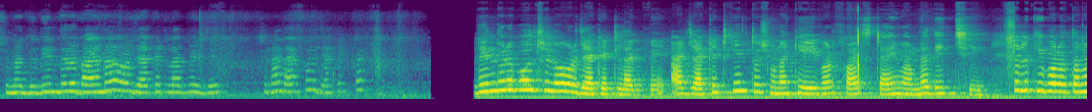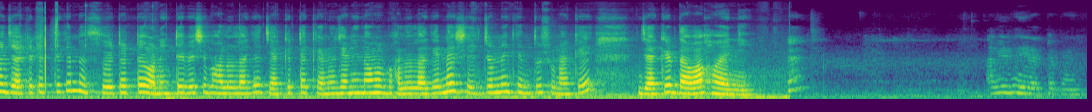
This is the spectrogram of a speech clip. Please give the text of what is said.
সোনা দুদিন ধরে বায়না ও জ্যাকেট লাগবে যে। সোনা দেখো জ্যাকেটটা। দিন ধরে বলছিল ওর জ্যাকেট লাগবে আর জ্যাকেট কিন্তু সোনাকে এইবার ফার্স্ট টাইম আমরা দিচ্ছি। আসলে কি বলতো আমার জ্যাকেটের থেকে না সোয়েটারটা অনেকটাই বেশি ভালো লাগে জ্যাকেটটা কেন জানি না আমার ভালো লাগে না সেই জন্যই কিন্তু সোনাকে জ্যাকেট দেওয়া হয়নি। আবির ভাইয়ের একটা প্যান্ট।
